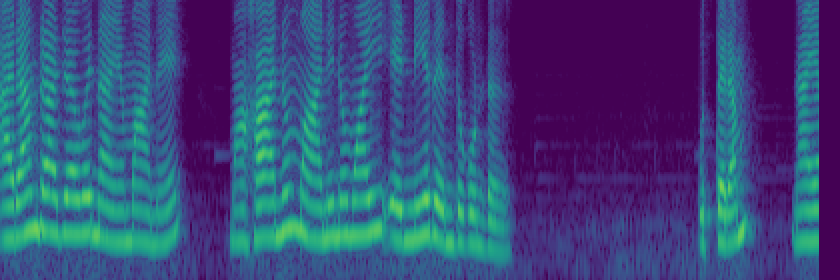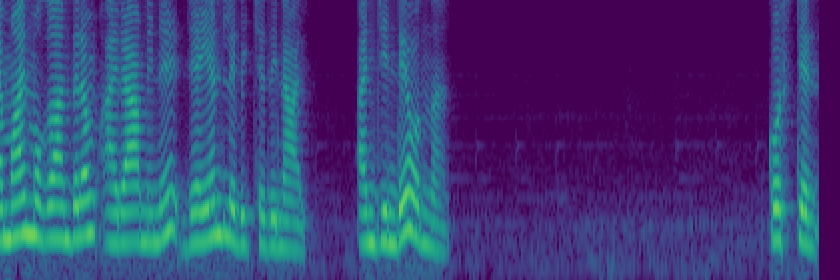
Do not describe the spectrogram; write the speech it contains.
അരാം രാജാവ് നയമാനെ മഹാനും മാനിനുമായി എണ്ണിയതെന്തുകൊണ്ട്? ഉത്തരം നയമാൻ മുഖാന്തരം അരാമിന് ജയം ലഭിച്ചതിനാൽ. അഞ്ചിന്റെ ഒന്ന്. ക്വസ്റ്റ്യൻ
